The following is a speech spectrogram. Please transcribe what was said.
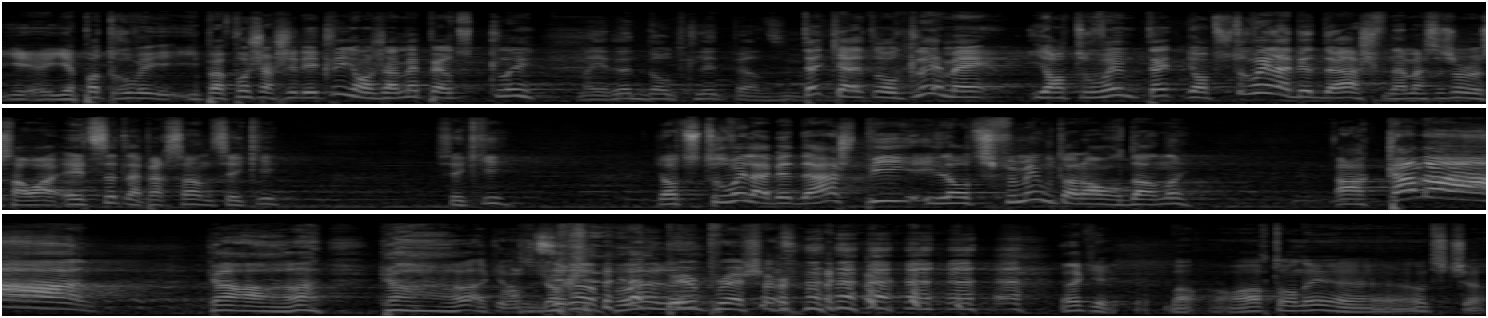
il a pas trouvé. Ils peuvent pas chercher des clés, ils ont jamais perdu de clés. Mais il y a peut-être d'autres clés de perdues. Peut-être qu'il y a d'autres clés, mais ils ont trouvé peut-être. Ils ont-tu trouvé la bite de hache finalement, c'est sûr de savoir. Et tu la personne, c'est qui? C'est qui? Ils ont-tu trouvé la bite de hache, puis ils l'ont-tu fumé ou te l'ont redonné? Ah, come on! Come on! Come on! Ok, non, c'est dira pas, là. Peer pressure. ok, bon, on va retourner euh, au petit chat.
